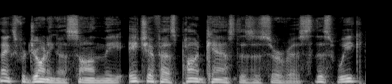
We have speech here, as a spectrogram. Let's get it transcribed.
Thanks for joining us on the HFS Podcast as a Service. This week,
